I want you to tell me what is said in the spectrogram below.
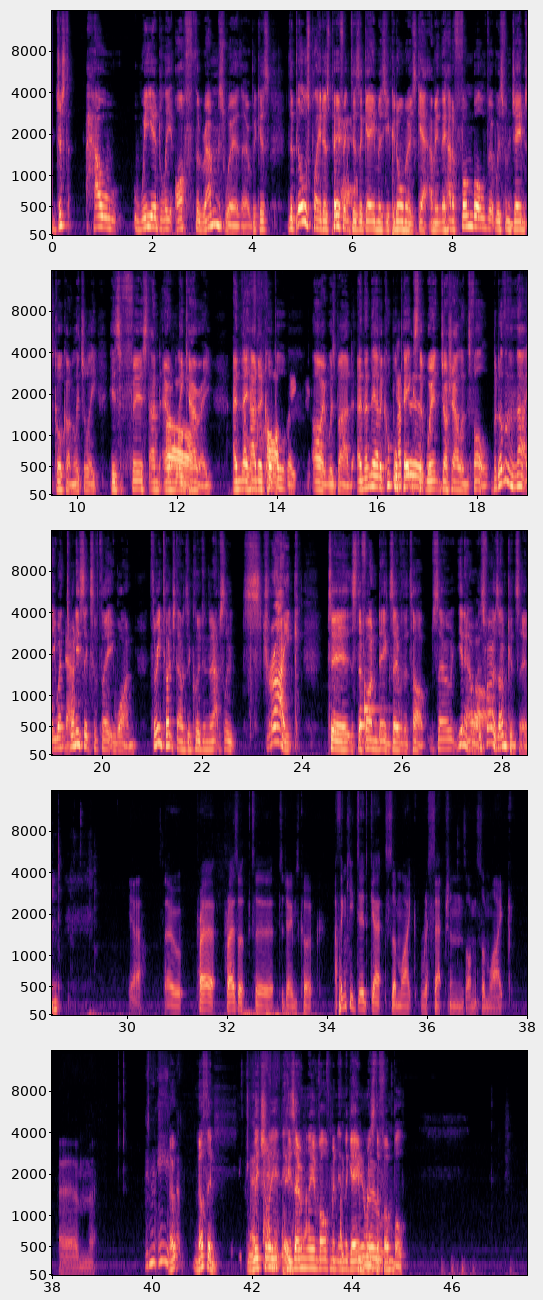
just how weirdly off the Rams were, though, because the Bills played as perfect as a game as you could almost get. I mean, they had a fumble that was from James Cook on literally his first and only Oh. carry, and they had a couple. Oh, it was bad. And then they had a couple Yeah, picks the- that weren't Josh Allen's fault. But other than that, he went Yeah. 26 of 31, three touchdowns, including an absolute strike to Stefon Diggs over the top. So, you know, as far as I'm concerned, Yeah. So prayer, prayers up to to James Cook. I think he did get some like receptions on some like, um, didn't he? nope, nothing. Literally, anything. his only involvement in Like the game was the fumble.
